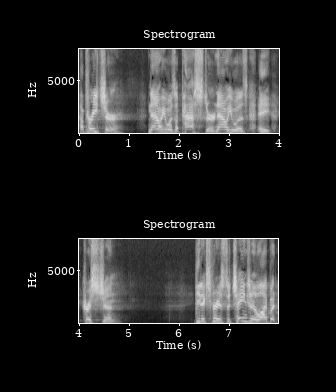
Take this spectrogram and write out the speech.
a preacher. Now he was a pastor. Now he was a Christian. He'd experienced a change in his life, but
